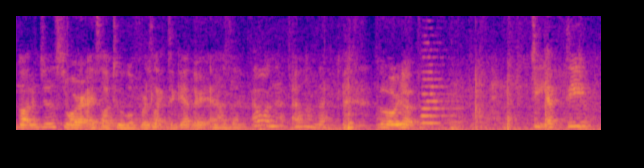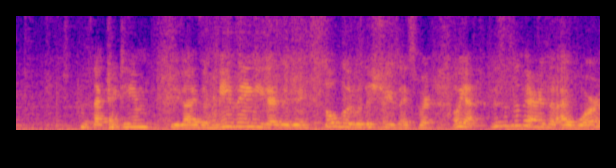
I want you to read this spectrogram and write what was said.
got into the store, I saw two loafers like together, and I was like, I want that, I want that. So yeah, TFT the factory team you guys are amazing. You guys are doing so good with the shoes i swear. Oh yeah this is the pair that i wore.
